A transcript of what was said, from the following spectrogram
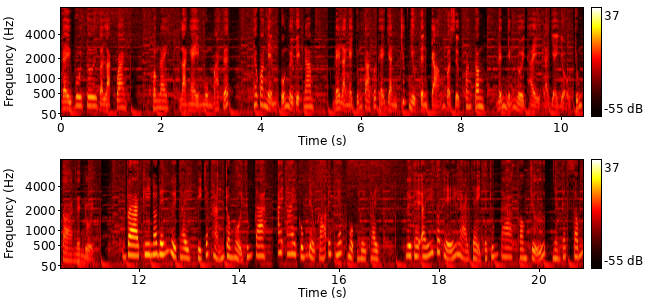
đầy vui tươi và lạc quan. Hôm nay là ngày mùng 3 Tết. Theo quan niệm của người Việt Nam, đây là ngày chúng ta có thể dành rất nhiều tình cảm và sự quan tâm đến những người thầy đã dạy dỗ chúng ta nên người. Và khi nói đến người thầy thì chắc hẳn trong mỗi chúng ta, ai ai cũng đều có ít nhất một người thầy. Người thầy ấy có thể là dạy cho chúng ta con chữ, nhân cách sống,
